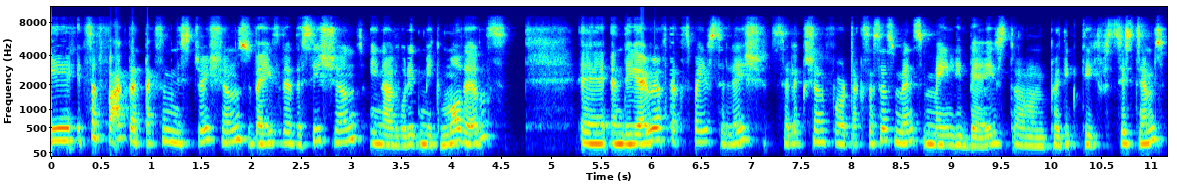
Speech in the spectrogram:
It's a fact that tax administrations base their decisions in algorithmic models, uh, and the area of taxpayer selection for tax assessments, mainly based on predictive systems,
